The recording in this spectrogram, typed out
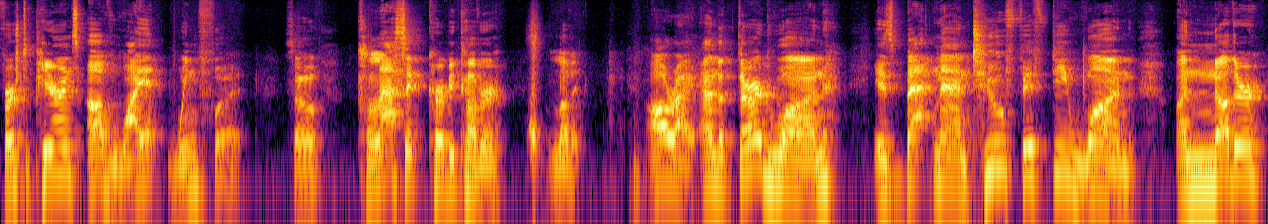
first appearance of Wyatt Wingfoot. So classic Kirby cover, love it. All right, and the third one is Batman 251, another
